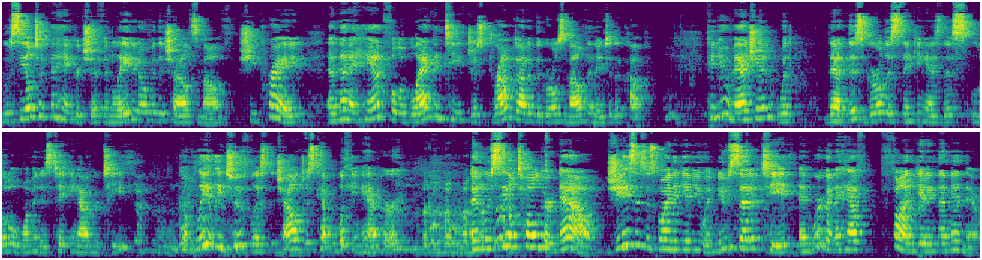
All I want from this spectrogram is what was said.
Lucille took the handkerchief and laid it over the child's mouth. She prayed, and then a handful of blackened teeth just dropped out of the girl's mouth and into the cup. Can you imagine what that this girl is thinking as this little woman is taking out her teeth? Completely toothless, the child just kept looking at her. And Lucille told her, Now, Jesus is going to give you a new set of teeth, and we're going to have fun getting them in there.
